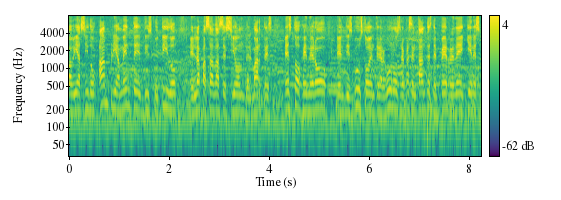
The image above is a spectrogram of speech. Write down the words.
había sido ampliamente discutido en la pasada sesión del martes. Esto generó el disgusto entre algunos representantes del PRD, quienes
